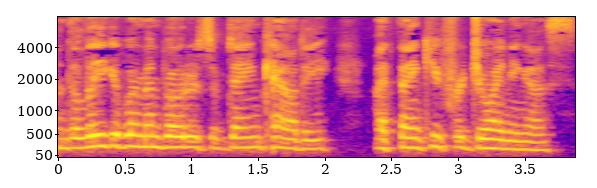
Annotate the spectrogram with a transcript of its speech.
and the League of Women Voters of Dane County, I thank you for joining us.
